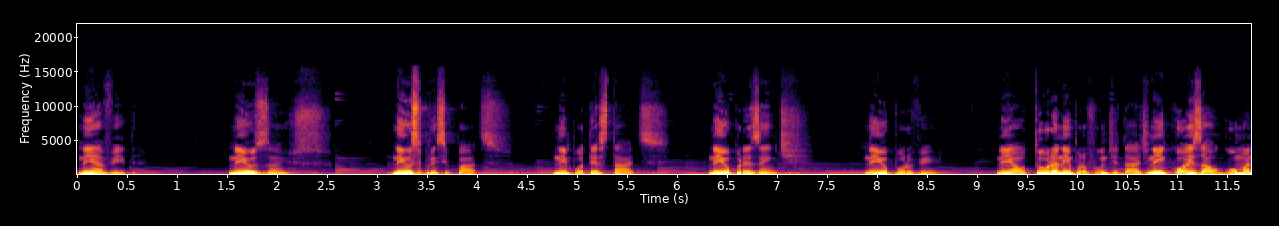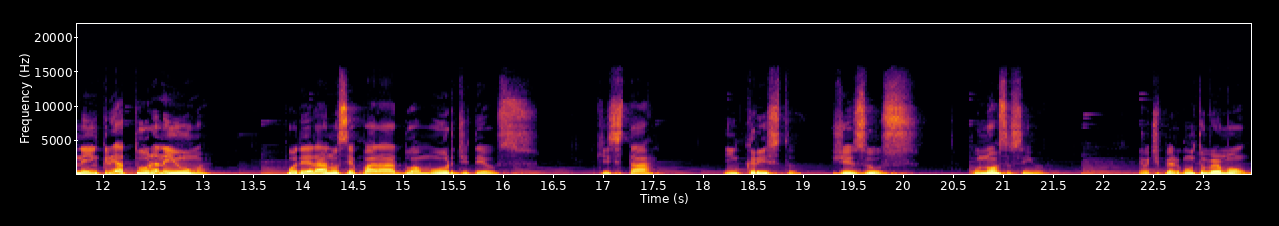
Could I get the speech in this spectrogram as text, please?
nem a vida, nem os anjos, nem os principados, nem potestades, nem o presente, nem o porvir, nem altura, nem profundidade, nem coisa alguma, nem criatura nenhuma poderá nos separar do amor de Deus que está em Cristo Jesus o nosso Senhor. Eu te pergunto, meu irmão,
